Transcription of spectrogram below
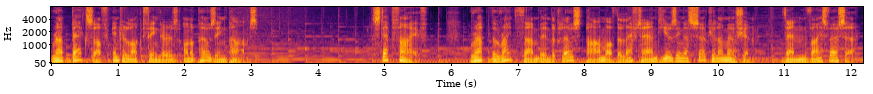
Rub backs of interlocked fingers on opposing palms. Step 5. Rub the right thumb in the closed palm of the left hand using a circular motion, then vice versa.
